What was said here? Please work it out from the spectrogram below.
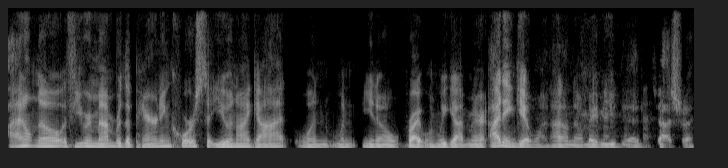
i don't know if you remember the parenting course that you and i got when when you know right when we got married. I didn't get one. I don't know. Maybe you did joshua.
